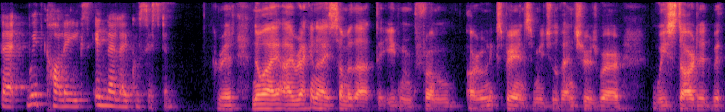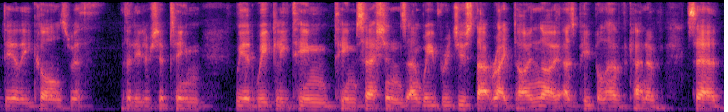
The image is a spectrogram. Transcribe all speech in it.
their with colleagues in their local system. Great. No, I, I recognize some of that even from our own experience in mutual ventures where we started with daily calls with the leadership team. We had weekly team team sessions, and we've reduced that right down now as people have kind of said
